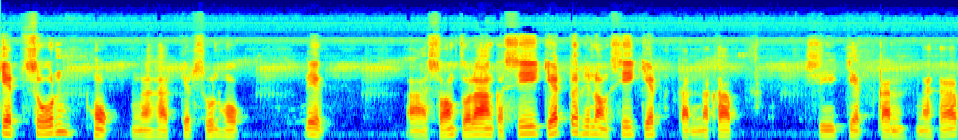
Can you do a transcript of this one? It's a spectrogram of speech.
เจ็ดศูนย์หกนะครับเจ็ดศูนย์หกเลขอ่าสองตัวล่างกับสี่เจ็ดด้วยพี่น้องสี่เจ็ดกันนะครับสี่เจ็ดกันนะครับ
